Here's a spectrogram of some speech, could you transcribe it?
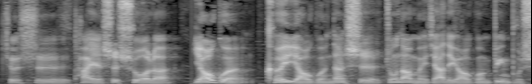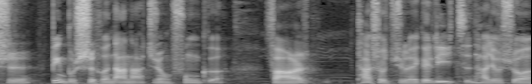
就是他也是说了，摇滚可以摇滚，但是中岛美嘉的摇滚并不是，并不适合娜娜这种风格，反而他说举了一个例子，他就说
